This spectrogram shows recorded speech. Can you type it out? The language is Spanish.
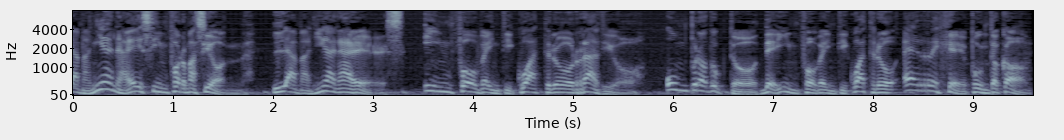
La mañana es información. La mañana es Info24 Radio, un producto de info24rg.com.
